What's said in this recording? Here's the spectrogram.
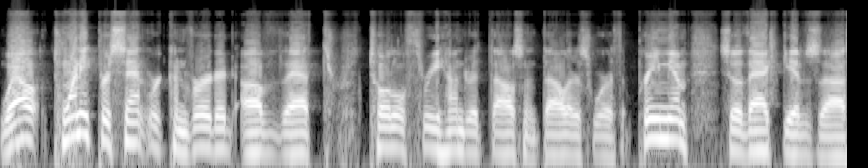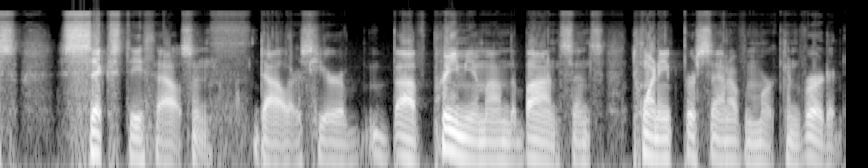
Well, 20% were converted of that total $300,000 worth of premium, so that gives us $60,000 here of, of premium on the bond since 20% of them were converted.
